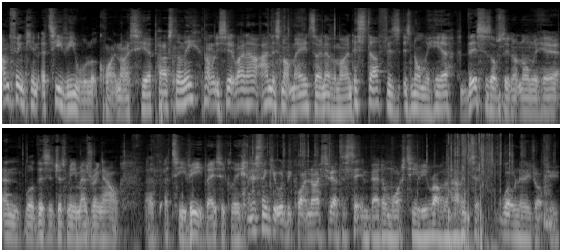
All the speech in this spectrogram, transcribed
I'm thinking a TV will look quite nice here, personally. Can't really see it right now, and it's not made, so never mind. This stuff is, is normally here. This is obviously not normally here, and well, this is just me measuring out a, a TV, basically. I just think it would be quite nice to be able to sit in bed and watch TV rather than having to, whoa, nearly dropped you,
